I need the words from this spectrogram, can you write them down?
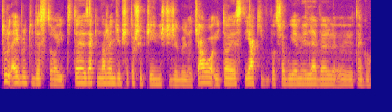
Tool Able to Destroy it. To jest jakim narzędziem się to szybciej niszczy, żeby leciało. I to jest jaki potrzebujemy level y, tego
